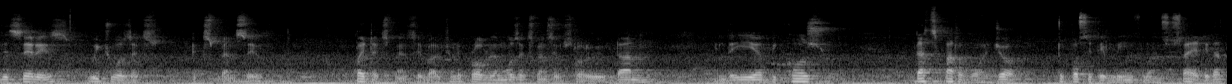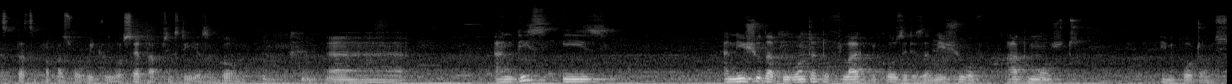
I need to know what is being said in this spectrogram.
the series, which was ex- expensive, quite expensive actually, probably the most expensive story we've done in the year because that's part of our job to positively influence society. That's that's the purpose for which we were set up 60 years ago. Uh, and this is an issue that we wanted to flag because it is an issue of utmost importance.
